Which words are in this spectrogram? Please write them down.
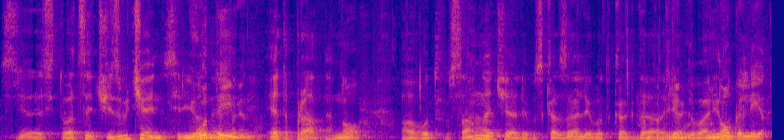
Ситуация чрезвычайно серьезная. Вот Это- именно. Это правда. Но а вот в самом начале вы сказали, вот когда я говорил много лет,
